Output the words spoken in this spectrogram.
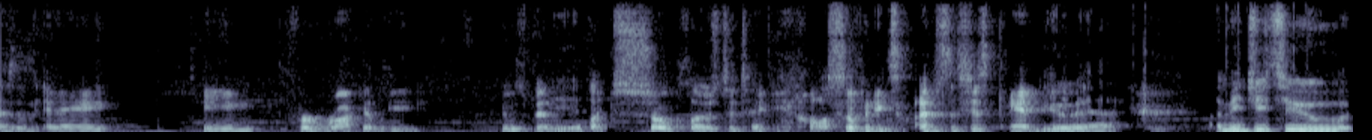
as an NA team for Rocket League, who's been Yeah. like so close to taking it all so many times, it just can't do it. Yeah. I mean, G2,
